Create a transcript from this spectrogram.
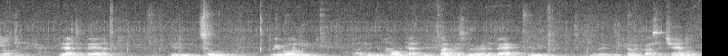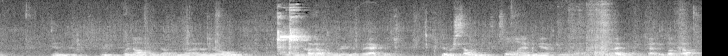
Well, That's bad. And so we were on, I don't know how it got in front, because we were in the back, we, we come across the channel, and we went off and on on our own. We caught up and we were in the back, but there was some still landing after a while. I had to look up,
